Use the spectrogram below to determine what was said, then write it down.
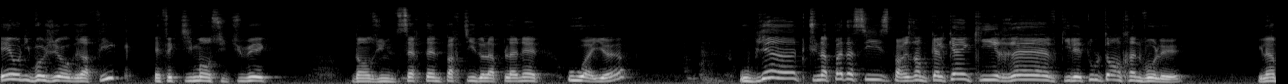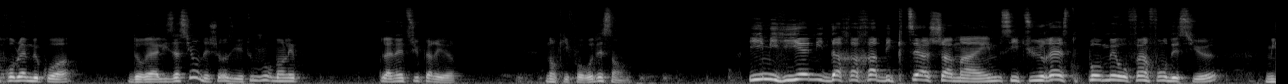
Et au niveau géographique, effectivement, si tu es dans une certaine partie de la planète ou ailleurs, ou bien que tu n'as pas d'assise. Par exemple, quelqu'un qui rêve qu'il est tout le temps en train de voler, il a un problème de quoi? De réalisation des choses, il est toujours dans les planètes supérieures. Donc il faut redescendre. Si tu restes paumé au fin fond des cieux, il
